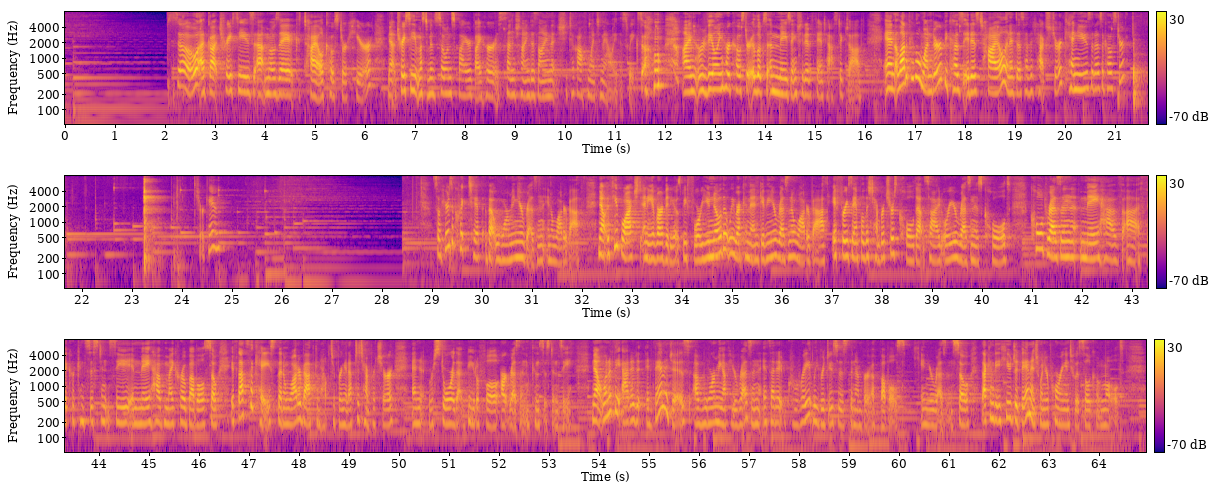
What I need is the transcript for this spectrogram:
So I've got Tracy's uh, mosaic tile coaster here. Now Tracy must have been so inspired by her sunshine design that she took off and went to Maui this week. So I'm revealing her coaster. It looks amazing. She did a fantastic job. And a lot of people wonder because it is tile and it does have the texture, can you use it as a coaster? Sure can. So here's a quick tip about warming your resin in a water bath. Now, if you've watched any of our videos before, you know that we recommend giving your resin a water bath if, for example, the temperature is cold outside or your resin is cold. Cold resin may have uh, a thicker consistency, it may have micro bubbles. So if that's the case, then a water bath can help to bring it up to temperature and restore that beautiful art resin consistency. Now, one of the added advantages of warming up your resin is that it greatly reduces the number of bubbles in your resin. So that can be a huge advantage when you're pouring into a silicone mold.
